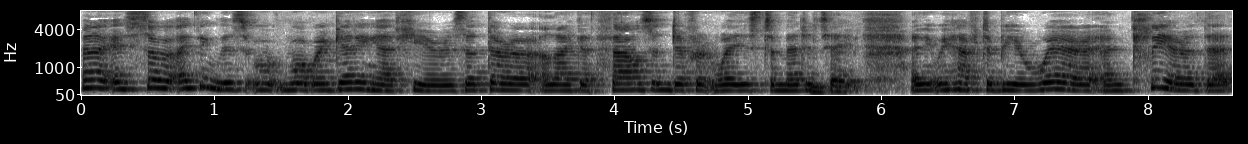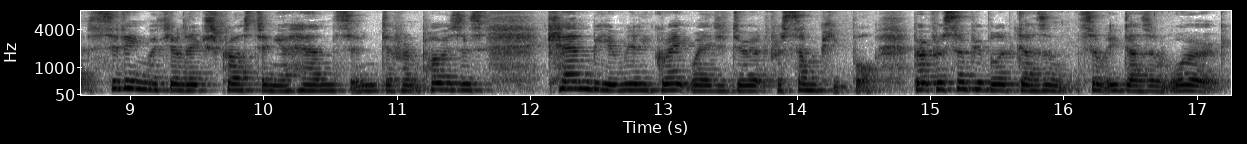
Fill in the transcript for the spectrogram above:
Uh, so I think this what we're getting at here is that there are like a thousand different ways to meditate. Mm-hmm. I think we have to be aware and clear that sitting with your legs crossed and your hands in different poses can be a really great way to do it for some people. But for some people, it doesn't simply doesn't work.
